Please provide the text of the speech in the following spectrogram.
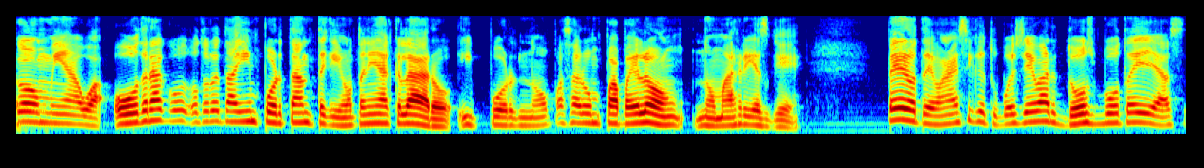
Con mi agua. Otra, otro detalle importante que yo no tenía claro y por no pasar un papelón, no me arriesgué. Pero te van a decir que tú puedes llevar dos botellas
